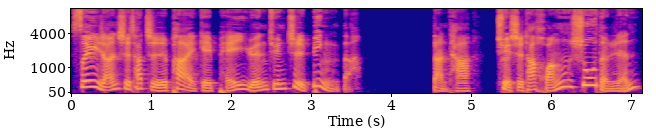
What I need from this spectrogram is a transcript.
虽然是他指派给裴元君治病的，但他却是他皇叔的人，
